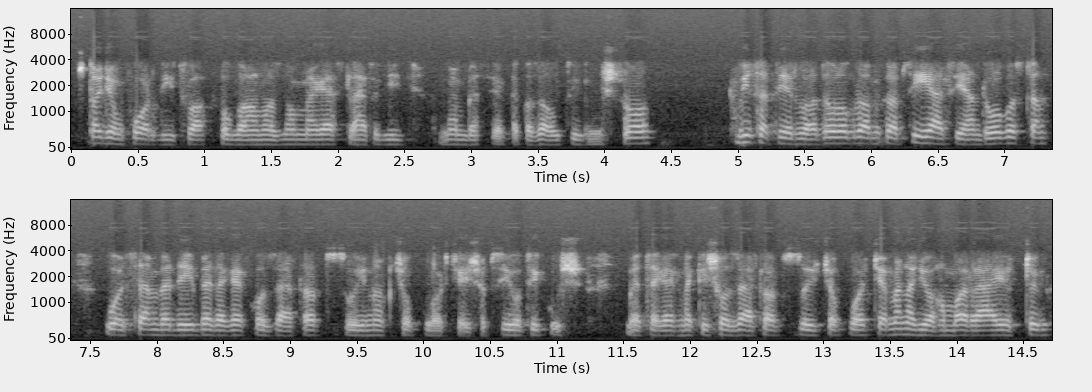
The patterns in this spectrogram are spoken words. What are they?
Most nagyon fordítva fogalmazom meg ezt, lehet, hogy így nem beszéltek az autizmusról. Visszatérve a dologra, amikor a pszichiátrián dolgoztam, volt szenvedélybetegek hozzátartozóinak csoportja, és a pszichotikus betegeknek is hozzátartozói csoportja, mert nagyon hamar rájöttünk,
